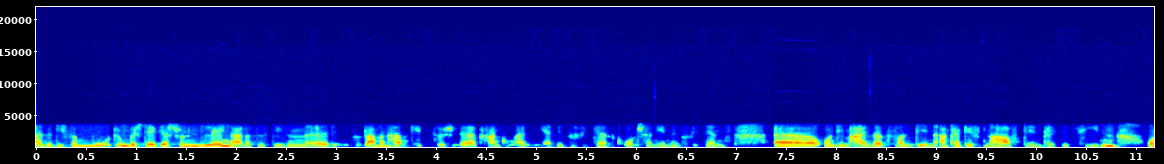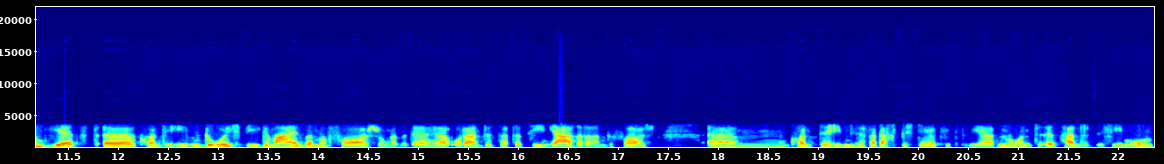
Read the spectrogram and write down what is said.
Also die Vermutung besteht ja schon länger, dass es diesen, äh, diesen Zusammenhang gibt zwischen der Erkrankung an Niereninsuffizienz, chronischer Niereninsuffizienz äh, und dem Einsatz von den Ackergiften auf den Pestiziden. Und jetzt äh, konnte eben durch die gemeinsame Forschung, also der Herr Orantes hat da zehn Jahre daran geforscht, ähm, konnte eben dieser Verdacht bestätigt werden. Und es handelt sich eben um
